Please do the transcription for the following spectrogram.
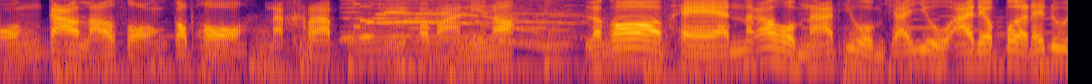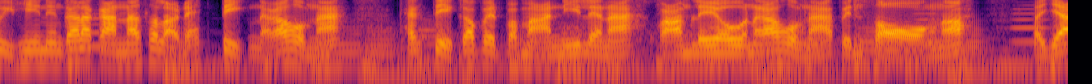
2ก้าวล้าว2 ก็พอนะครับนี่ประมาณนี้เนาะแล้วก็แผนนะครับผมนะที่ผมใช้อยู่อะเดี๋ยวเปิดให้ดูอีกทีนึงก็แล้วกันนะสำหรับแท็กติกนะครับผมนะแท็กติกก็เป็นประมาณนี้เลยนะ ความเร็วนะครับผมนะเป็น2เนาะระยะ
